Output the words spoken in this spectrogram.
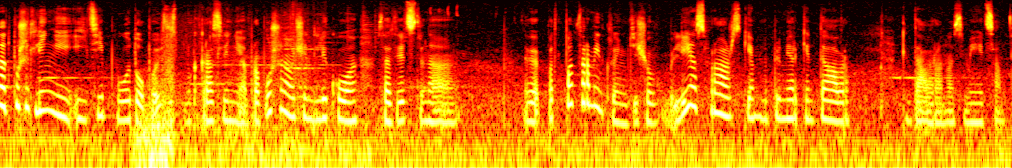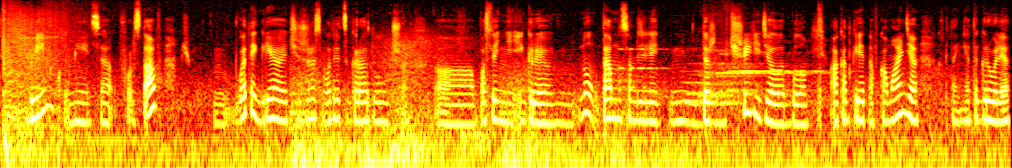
Надо отпушить линии и идти по топу. Здесь ну, как раз линия пропушена очень далеко. Соответственно, Э, под, подформит кто-нибудь еще лес вражеский, например, кентавр. Кентавр у нас имеется. Блинк, имеется форстав. В этой игре ЧЖ смотрится гораздо лучше. А, последние игры, ну, там на самом деле даже не в Чешире дело было, а конкретно в команде, как-то они отыгрывали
